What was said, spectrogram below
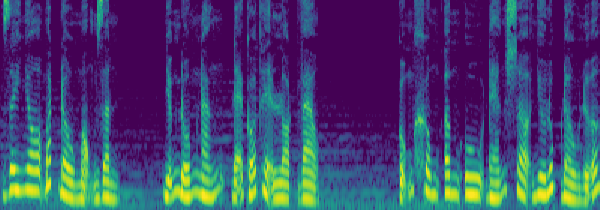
Dây nho bắt đầu mọng dần, những đốm nắng đã có thể lọt vào. Cũng không âm u đáng sợ như lúc đầu nữa.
